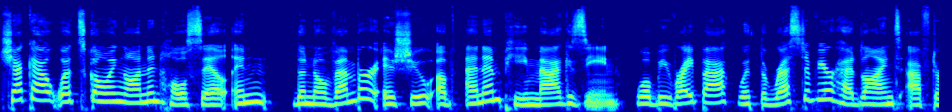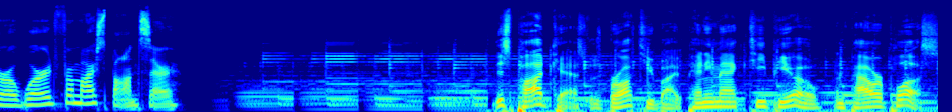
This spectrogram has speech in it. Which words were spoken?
Check out what's going on in wholesale in the November issue of NMP Magazine. We'll be right back with the rest of your headlines after a word from our sponsor. This podcast was brought to you by PennyMac TPO and Power Plus,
